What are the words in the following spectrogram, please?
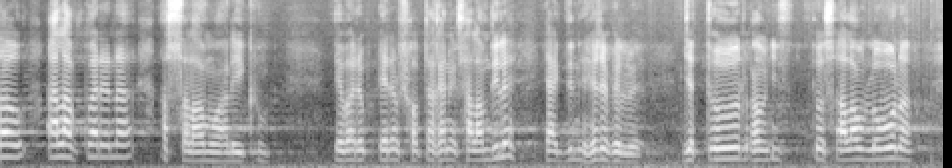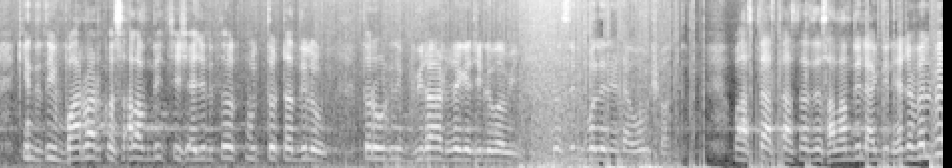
দাও, আলাপ করে না। আসসালামু আলাইকুম। এবার এরকম সপ্তাহখানেক সালাম দিলে একদিন হেসে ফেলবে যে, তোর আমি তো সালাম লবো না, কিন্তু তুই বারবার করে সালাম দিচ্ছিস সেই জন্য তোর উত্তরটা দিলুম। তোর ওর কিন্তু বিরাট রেগেছিলাম আমি। রসুল বললেন, এটা ঔষধ। আস্তে আস্তে আস্তে আস্তে সালাম দিলে একদিন হেসে ফেলবে,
